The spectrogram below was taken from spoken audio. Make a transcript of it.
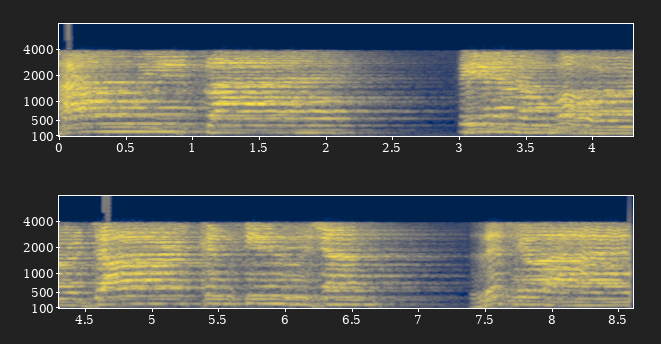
how we fly. Fear no more dark confusion. Lift your eyes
